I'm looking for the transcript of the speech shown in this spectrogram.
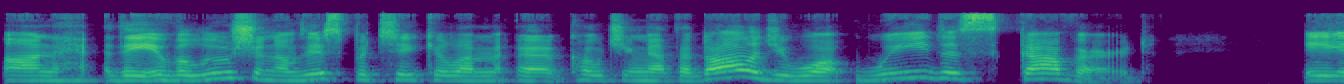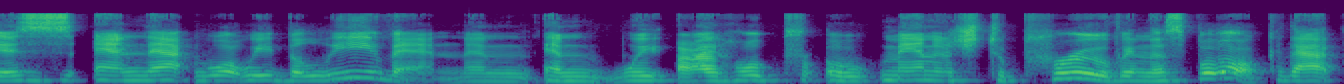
on the evolution of this particular uh, coaching methodology, what we discovered is and that what we believe in and and we i hope uh, managed to prove in this book that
